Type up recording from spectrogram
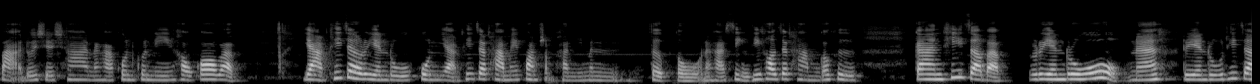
ษาด้วยเชื้อชาตินะคะ คนคนนี้เขาก็แบบอยากที่จะเรียนรู้คุณอยากที่จะทำให้ความสัมพันธ์นี้มันเติบโตนะคะ สิ่งที่เขาจะทำก็คือ การที่จะแบบ เรียนรู้นะเรียนรู้ที่จะ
